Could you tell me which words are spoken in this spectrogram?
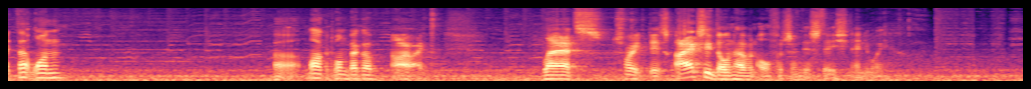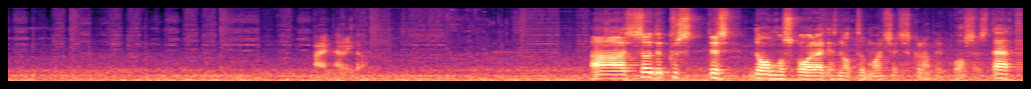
Like that one. Uh, market one backup. Alright. Let's trade this. I actually don't have an office in this station anyway. Alright, there we go. Uh, so the this normal score that is not too much. I'm just gonna process that.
